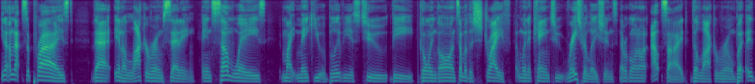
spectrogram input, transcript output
you know, I'm not surprised that in a locker room setting, in some ways, might make you oblivious to the going on, some of the strife when it came to race relations that were going on outside the locker room. But it,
